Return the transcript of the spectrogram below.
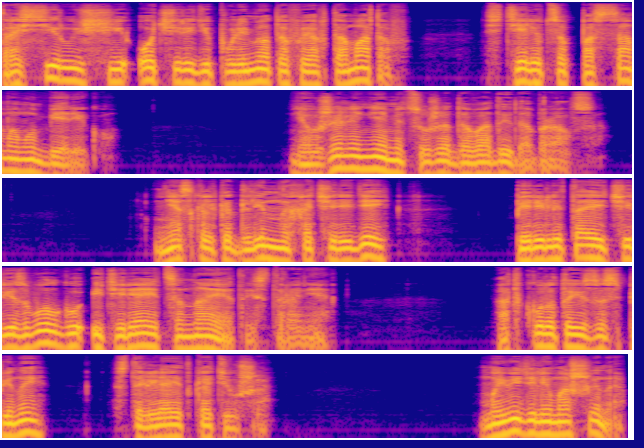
Трассирующие очереди пулеметов и автоматов стелются по самому берегу. Неужели немец уже до воды добрался? Несколько длинных очередей перелетает через Волгу и теряется на этой стороне. Откуда-то из-за спины стреляет Катюша. Мы видели машины,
